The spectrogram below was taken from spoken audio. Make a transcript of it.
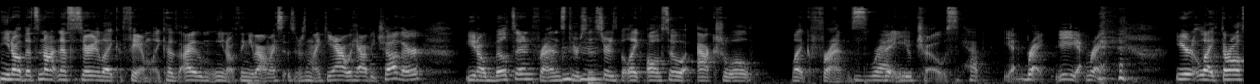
you know, that's not necessarily like family because I, you know, thinking about my sisters and like, yeah, we have each other, you know, built in friends through sisters, but like also actual like friends right. that you chose. Yep. Yeah. Right. Yeah. Yeah. Right. You're like they're all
